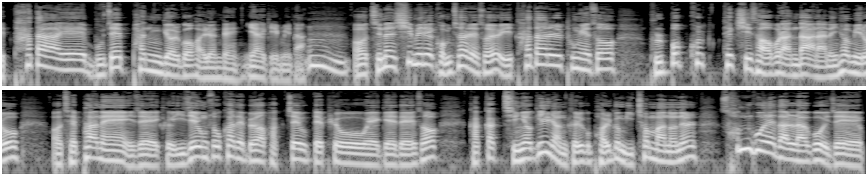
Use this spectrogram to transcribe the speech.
이 타다의 무죄 판결과 관련된 이야기입니다. 음. 어, 지난 10일에 검찰에서요 이 타다를 통해서 불법 콜택시 사업을 한다라는 혐의로 어, 재판에 이제 그 이재용 소카 대표와 박재욱 대표에게 대해서 각각 징역 1년 그리고 벌금 2천만 원을 선고해 달라고 이제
